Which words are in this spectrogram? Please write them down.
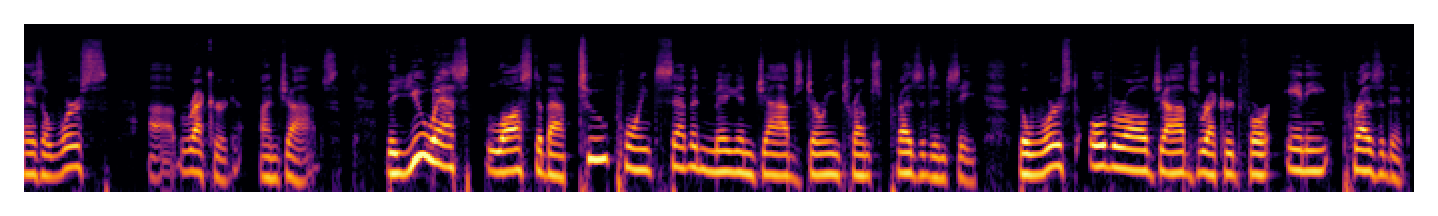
has a worse uh, record on jobs. The U.S. lost about 2.7 million jobs during Trump's presidency, the worst overall jobs record for any president.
